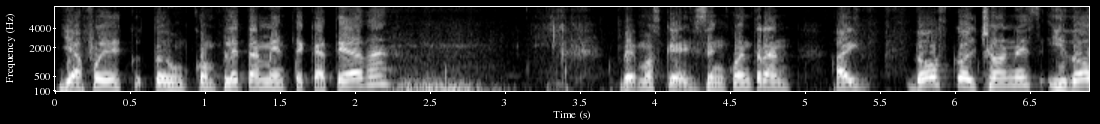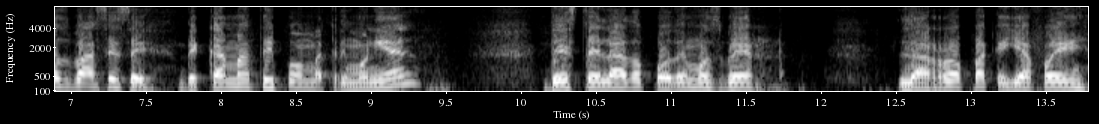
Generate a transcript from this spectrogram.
ya fue completamente cateada. Vemos que se encuentran, hay dos colchones y dos bases de, cama tipo matrimonial. De este lado podemos ver la ropa que ya fue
